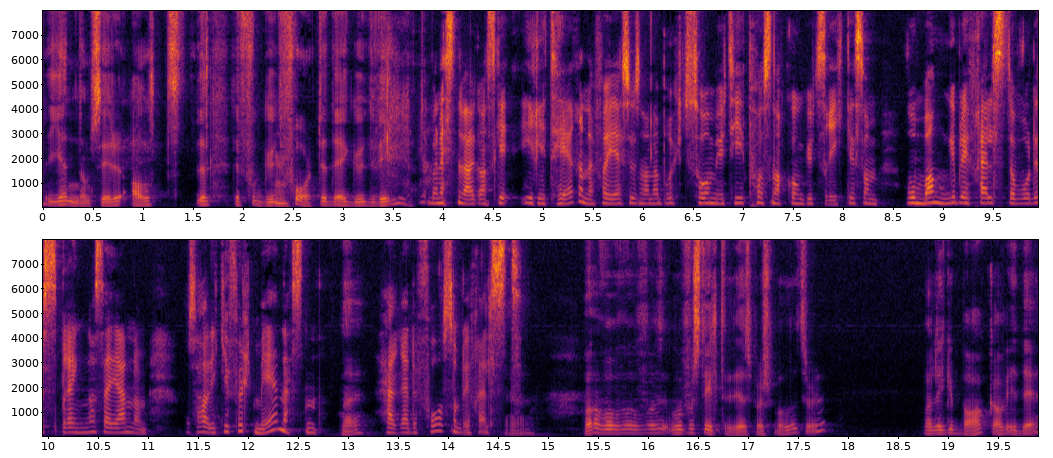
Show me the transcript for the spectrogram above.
det gjennomsyrer alt. Det, det får Gud får til det Gud vil. Det må nesten være ganske irriterende for Jesus når han har brukt så mye tid på å snakke om Guds rike, som hvor mange blir frelst, og hvor det sprenger seg gjennom. Og så har de ikke fulgt med, nesten. Nei. Her er det få som blir frelst. Hva, hvor, hvorfor, hvorfor stilte de det spørsmålet, tror du? Hva ligger bak av idé?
